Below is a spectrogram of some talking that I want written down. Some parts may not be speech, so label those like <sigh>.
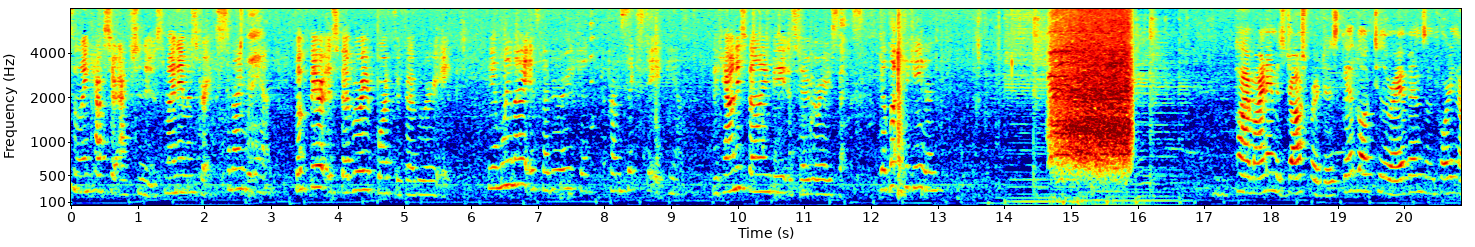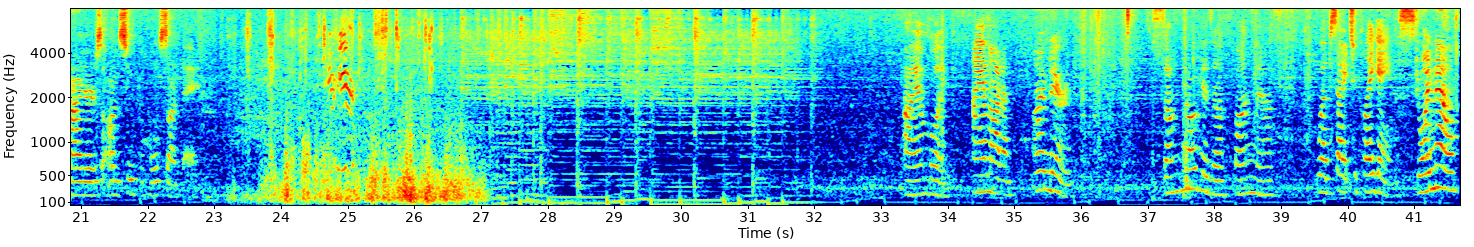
Welcome to Lancaster Action News. My name is Grace. And I'm Dan. Book Fair is February 4th through February 8th. Family Night is February 5th from 6 to 8 p.m. The County Spelling Bee is February 6th. Good luck to Caden. Hi, my name is Josh Bridges. Good luck to the Ravens and 49ers on Super Bowl Sunday. I am Blake. I am Autumn. I'm Darren. Sumdog is a fun math. Website to play games. Join now.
